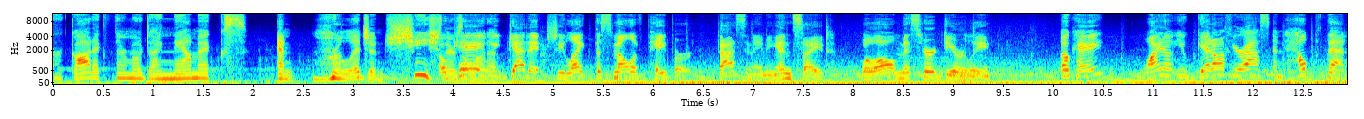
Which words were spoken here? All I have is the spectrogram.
Ergodic thermodynamics. And religion. Sheesh, there's a Okay, lot we of... get it. She liked the smell of paper. Fascinating insight. We'll all miss her dearly. Okay, why don't you get off your ass and help then?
